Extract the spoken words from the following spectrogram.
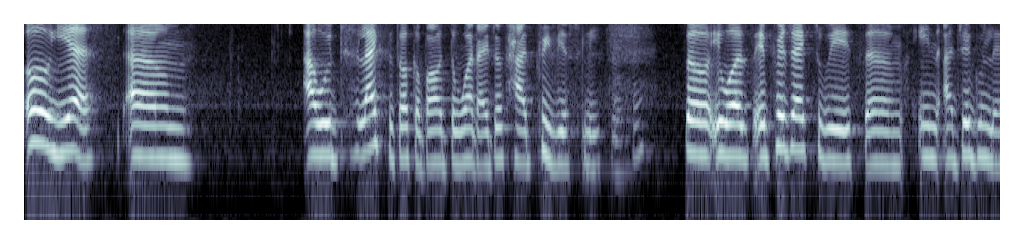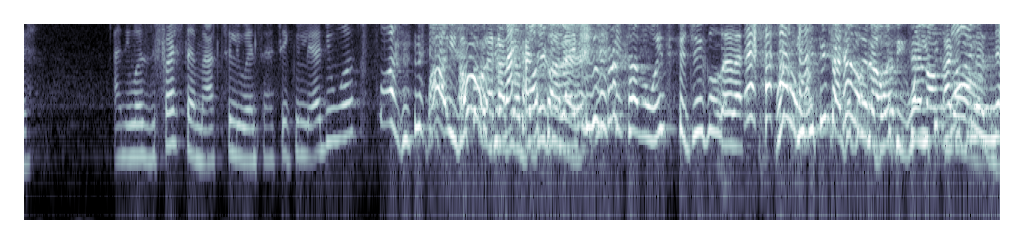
Oh, yes. Um, I would like to talk about the one I just had previously. Okay. So it was a project with um, in Ajegunle. And it was the first time I actually went to Ajegunle, and it was fun. Wow, you don't oh, like, like your butter. Like, it's the first time I went to Ajegunle. Like, well, if it is Ajegunle, now, what tell us more. No,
